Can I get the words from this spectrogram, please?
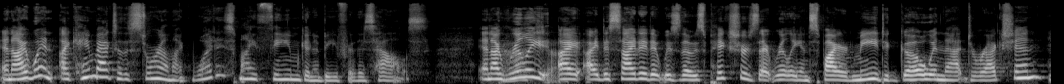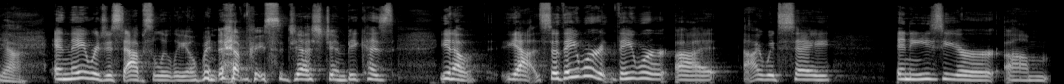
And I went I came back to the store and I'm like, what is my theme going to be for this house? And I really I I decided it was those pictures that really inspired me to go in that direction. Yeah. And they were just absolutely open to every suggestion because, you know, yeah. So they were, they were, uh, I would say, an easier um,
